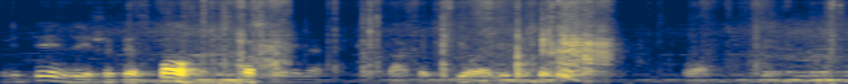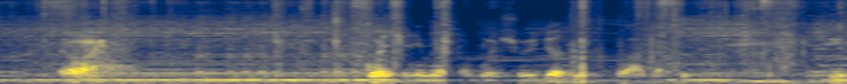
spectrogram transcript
претензий, чтобы я спал спокойно. Так вот сделали. Ой. Скотча немножко больше уйдет. Ну, ладно. Фиг.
